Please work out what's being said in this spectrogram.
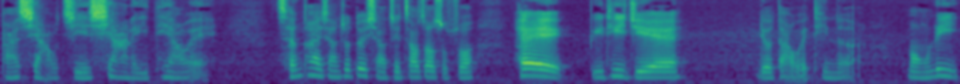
把小杰吓了一跳。诶陈凯祥就对小杰招招手说：“嘿，鼻涕杰。”刘大伟听了。猛力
